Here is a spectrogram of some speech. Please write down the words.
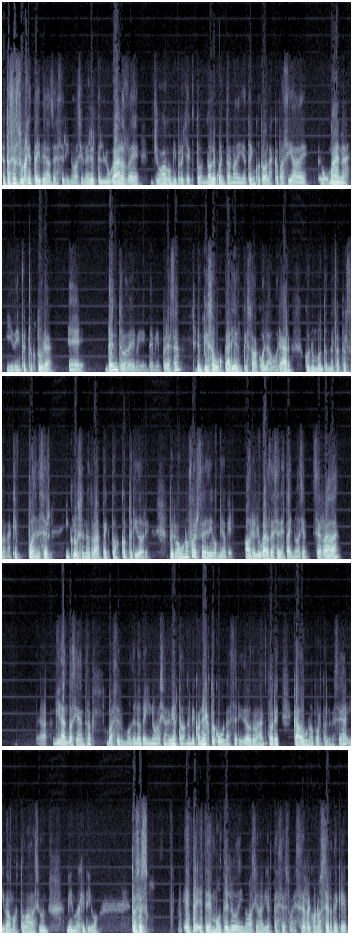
Entonces surge esta idea de hacer innovación abierta. En lugar de yo hago mi proyecto, no le cuento a nadie, tengo todas las capacidades humanas y de infraestructura eh, dentro de mi, de mi, empresa, empiezo a buscar y empiezo a colaborar con un montón de otras personas que pueden ser incluso en otros aspectos competidores. Pero a uno fuerza les digo, mira, ok, ahora en lugar de hacer esta innovación cerrada, ah, mirando hacia adentro, va a ser un modelo de innovación abierta, donde me conecto con una serie de otros actores, cada uno aporta lo que sea y vamos todos hacia un mismo objetivo. Entonces, este, este modelo de innovación abierta es eso, es reconocer de que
